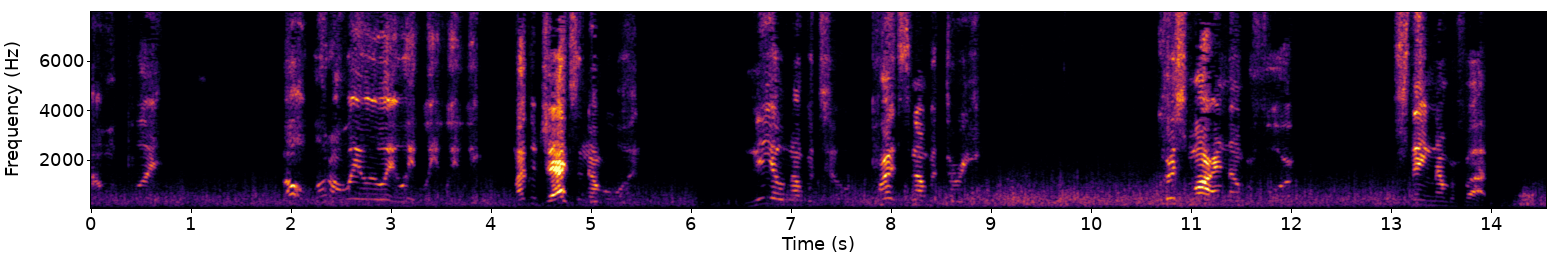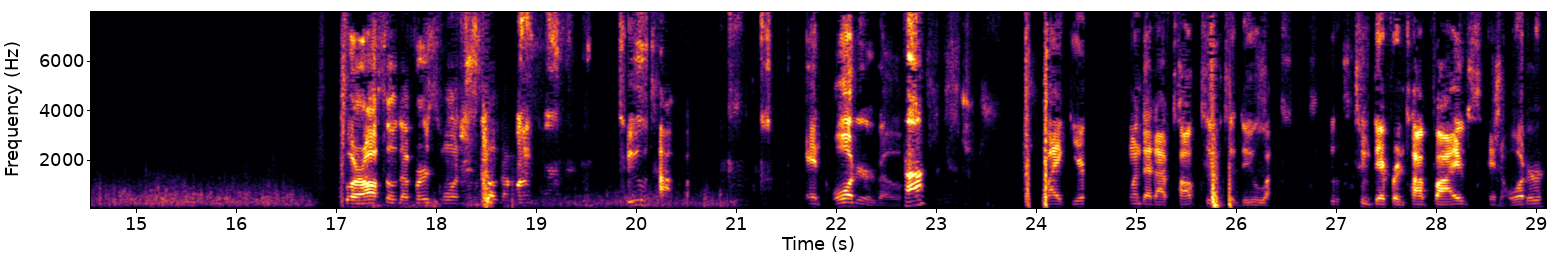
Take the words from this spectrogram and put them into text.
I'm gonna put. Oh, hold on, wait, wait, wait, wait, wait, wait, wait. Michael Jackson number one. Ne-Yo number two. Prince number three. Chris Martin number four. Sting number five. You are also the first one to go two top five in order, though. Huh? Like you're one that I've talked to to do like two- two different top fives in order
